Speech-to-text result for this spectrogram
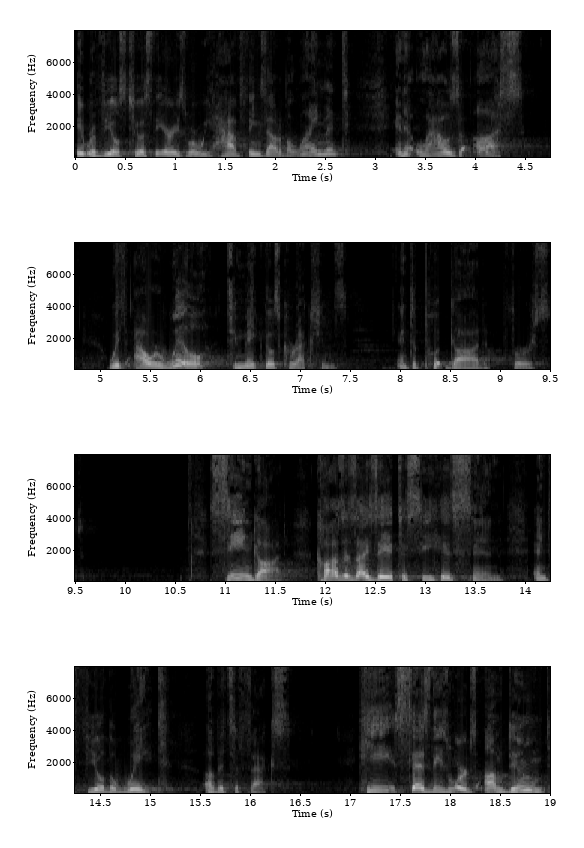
It reveals to us the areas where we have things out of alignment, and it allows us with our will to make those corrections and to put God first. Seeing God causes Isaiah to see his sin and feel the weight of its effects. He says these words I'm doomed.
